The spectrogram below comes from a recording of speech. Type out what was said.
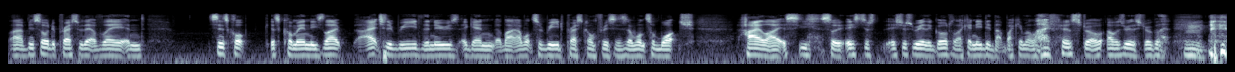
Like, I've been so depressed with it of late, and since Klopp has come in, he's like, I actually read the news again. Like I want to read press conferences. I want to watch highlights. So it's just it's just really good. Like I needed that back in my life. I was, I was really struggling. Mm.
